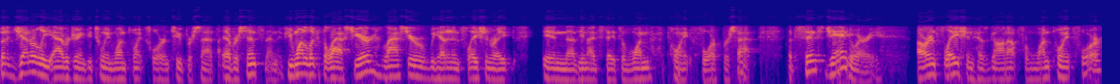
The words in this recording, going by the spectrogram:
but generally averaging between 1.4 and 2% ever since then. If you want to look at the last year, last year we had an inflation rate in uh, the United States of 1.4%. But since January, our inflation has gone up from 1.4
